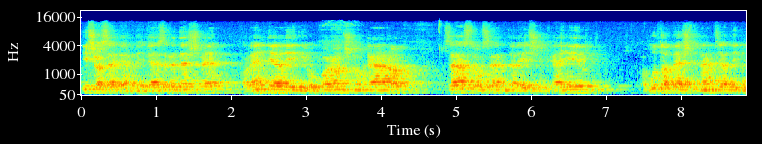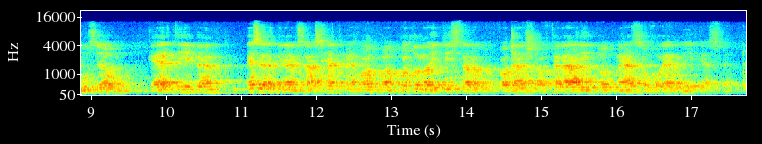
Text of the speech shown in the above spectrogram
Isaszegen még ezredesre, a lengyel légió parancsnokára, zászlószentelésük helyén a Budapesti Nemzeti Múzeum kertjében 1976-ban katonai tisztelatadással felállított melszobor emlékeztet.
